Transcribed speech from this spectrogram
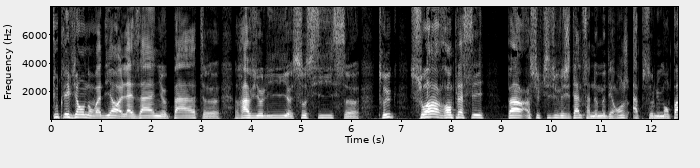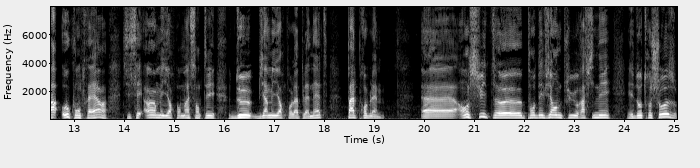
toutes les viandes, on va dire lasagne, pâtes, euh, raviolis, saucisses, trucs, soient remplacées par un substitut végétal, ça ne me dérange absolument pas. Au contraire, si c'est un meilleur pour ma santé, deux bien meilleur pour la planète, pas de problème. Euh, ensuite, euh, pour des viandes plus raffinées et d'autres choses,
